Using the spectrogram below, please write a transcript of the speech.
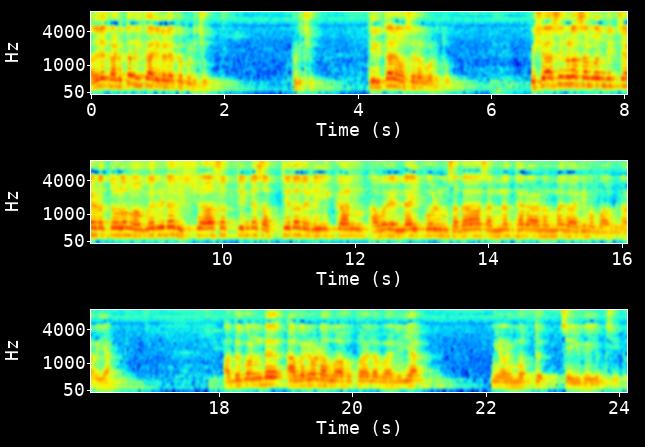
അതിലെ കടുത്ത ധിക്കാരികളെയൊക്കെ പിടിച്ചു. പിടിച്ചു. തിരുത്താൻ അവസരം കൊടുത്തു. വിശ്വാസികളെ സംബന്ധിച്ചിടത്തോളം അവരുടെ വിശ്വാസത്തിന്റെ സത്യത തെളിയിക്കാൻ അവരെല്ലായ്പ്പോഴും സദാ സന്നദ്ധരാണെന്ന കാര്യം അള്ളാഹുവിന് അറിയാം അതുകൊണ്ട് അവരോട് അള്ളാഹു താല വലിയ നിയമത്ത് ചെയ്യുകയും ചെയ്തു.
